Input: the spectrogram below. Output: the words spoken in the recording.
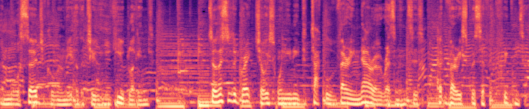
and more surgical than the other two EQ plugins. So this is a great choice when you need to tackle very narrow resonances at very specific frequencies.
